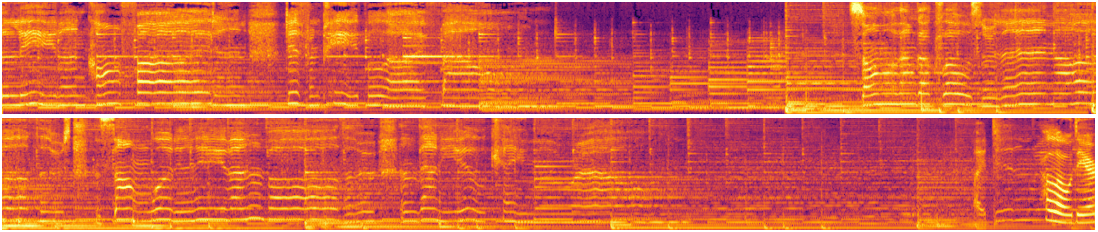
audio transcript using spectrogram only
believe and confide in different people I found. Some of them got closer than others, and some wouldn't even bother. And then you came around. Hello dear.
